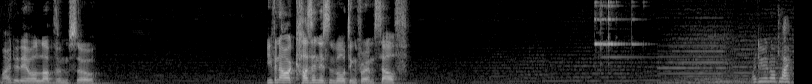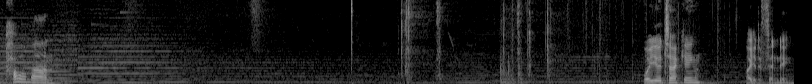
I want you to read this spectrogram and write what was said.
Why do they all love them so? Even our cousin isn't voting for himself. Why do you not like Power Man? Were you attacking? Are you defending?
